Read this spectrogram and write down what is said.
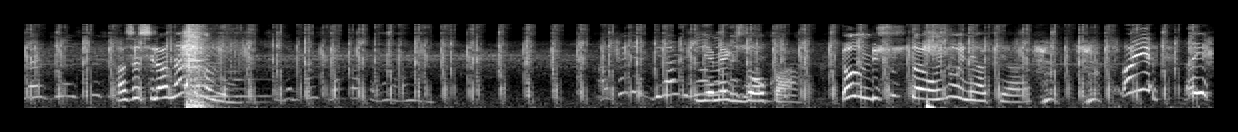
Birer video. Nasıl silah nereden alıyorsun? Şurada bir tane silah varsa ben alamadım. Arkadaşlar birer video Yemek zoka. Ya oğlum bir sus da oyun oynayak ya. Hayır, hayır.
